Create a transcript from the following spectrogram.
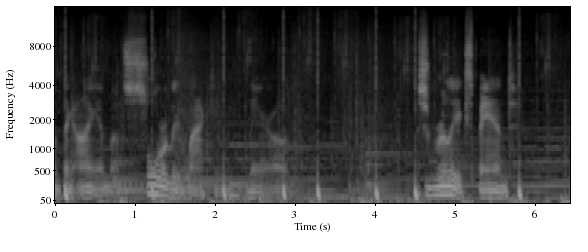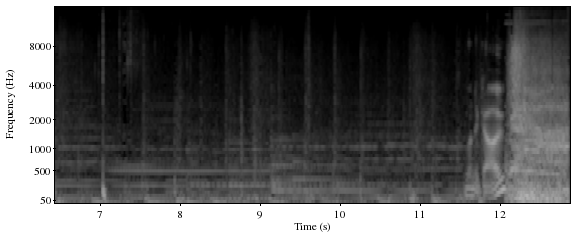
something I am uh, sorely lacking thereof. I should really expand. Want to go?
